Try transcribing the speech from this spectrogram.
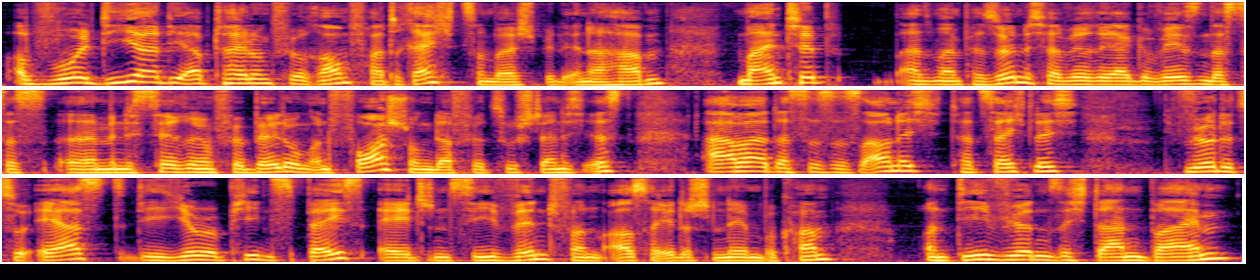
obwohl die ja die Abteilung für Raumfahrtrecht zum Beispiel innehaben. Mein Tipp, also mein persönlicher wäre ja gewesen, dass das äh, Ministerium für Bildung und Forschung dafür zuständig ist. Aber das ist es auch nicht. Tatsächlich würde zuerst die European Space Agency Wind vom außerirdischen Leben bekommen und die würden sich dann beim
